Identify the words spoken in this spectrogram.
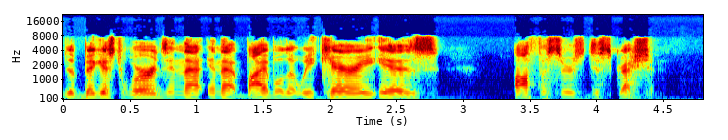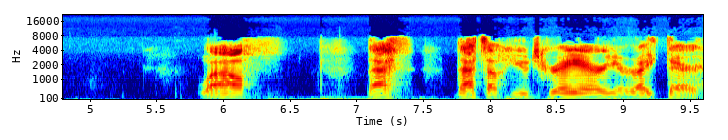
the biggest words in that in that bible that we carry is officer's discretion. Wow that that's a huge gray area right there.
